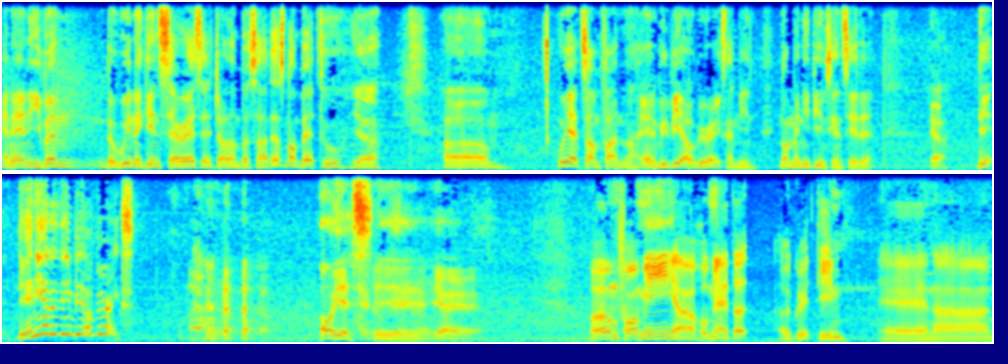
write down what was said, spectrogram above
and then even the win against Ceres at Jalan Besar. That's not bad too. Yeah, um, we had some fun lah, and we beat Albirex. I mean, not many teams can say that. Yeah, did, did any other team beat Albirex? Oh yes, yeah, yeah, yeah, yeah, yeah. Um, for me, uh, Home United, a great team and uh,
